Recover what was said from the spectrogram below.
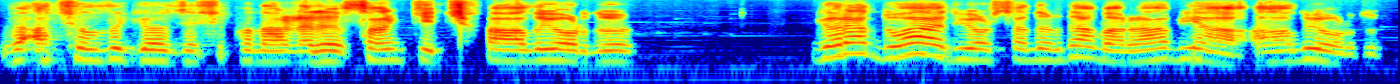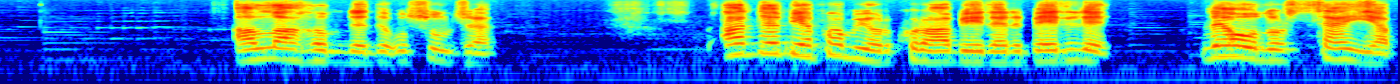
ve açıldı gözyaşı pınarları sanki çağlıyordu. Gören dua ediyor sanırdı ama Rabia ağlıyordu. Allah'ım dedi usulca. Annem yapamıyor kurabiyeleri belli. Ne olur sen yap.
